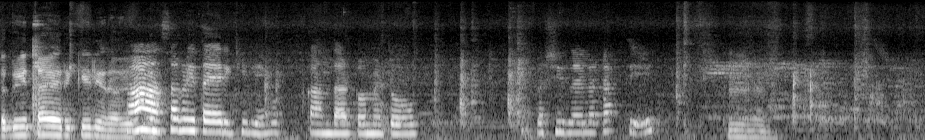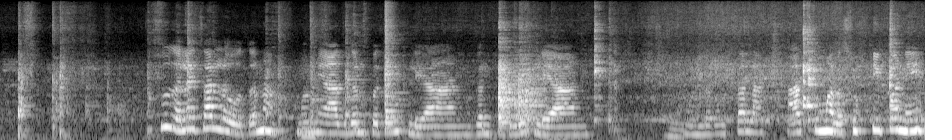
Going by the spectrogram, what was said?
सगळी तयारी केली राव हा सगळी तयारी केली आहे बघ. कांदा टोमॅटो. आता शिजायला टाकते. तुझं लय चाललं होतं ना. मग मी आज गणपती उठले आण गणपती उठले आण म्हणलं मग चला. आज तुम्हाला सुट्टी पण आहे.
